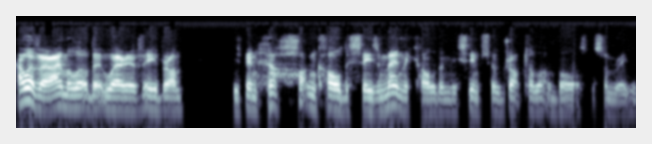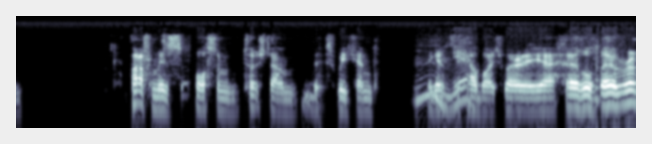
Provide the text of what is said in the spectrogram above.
However, I'm a little bit wary of Ebron he's been hot and cold this season, mainly cold, and he seems to have dropped a lot of balls for some reason. Apart from his awesome touchdown this weekend mm, against yeah. the Cowboys, where he uh, hurdled over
